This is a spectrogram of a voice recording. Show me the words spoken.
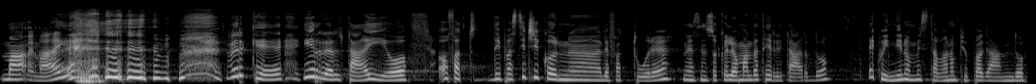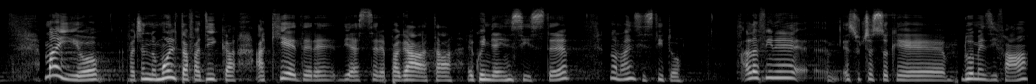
Ma Come mai? perché in realtà io ho fatto dei pasticci con le fatture, nel senso che le ho mandate in ritardo e quindi non mi stavano più pagando. Ma io, facendo molta fatica a chiedere di essere pagata e quindi a insistere, non ho insistito. Alla fine eh, è successo che due mesi fa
